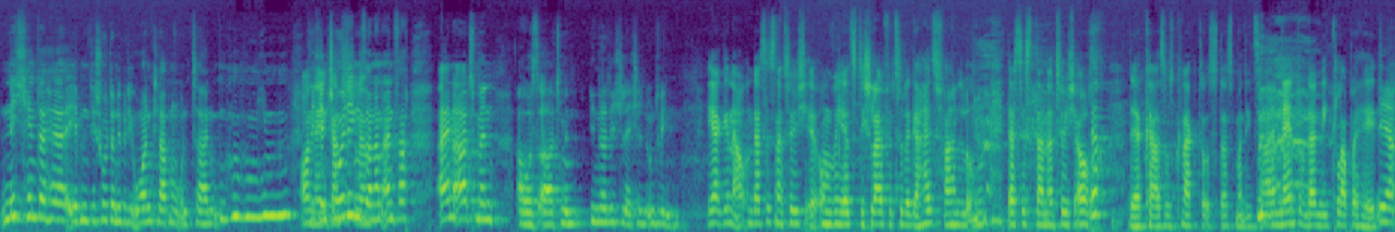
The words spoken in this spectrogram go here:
nicht hinterher eben die Schultern über die Ohren klappen und sagen, Oh sich nee, entschuldigen, sondern einfach einatmen, ausatmen, innerlich lächeln und winken. Ja, genau. Und das ist natürlich, äh, um jetzt die Schleife zu der Gehaltsverhandlung, das ist dann natürlich auch Ja. der Kasus Knacktus, dass man die Zahlen nennt und dann die Klappe hält. Ja.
